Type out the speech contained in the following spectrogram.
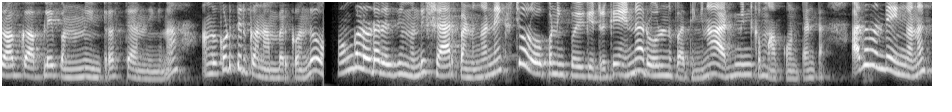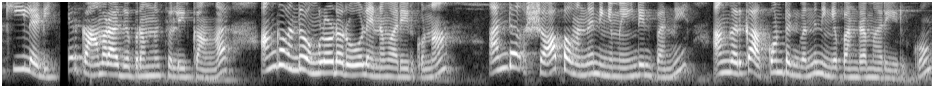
ஜாப்க்கு அப்ளை பண்ணணும்னு இன்ட்ரெஸ்ட்டாக இருந்தீங்கன்னா அங்கே கொடுத்துருக்க நம்பருக்கு வந்து உங்களோட ரெஸ்யூம் வந்து ஷேர் பண்ணுங்கள் நெக்ஸ்ட் ஒரு ஓப்பனிங் போய்கிட்டு இருக்கு. என்ன ரோல்னு பார்த்தீங்கன்னா அட்மின் கம் அக்கௌண்டன்ட் அது வந்து எங்கன்னா கீழடி. பேர் காமராஜபுரம்னு சொல்லியிருக்காங்க. அங்கே வந்து உங்களோட ரோல் என்ன மாதிரி இருக்குன்னா அந்த ஷாப்பை வந்து நீங்கள் மெயின்டைன் பண்ணி அங்கே இருக்க அக்கௌண்டன்ட் வந்து நீங்கள் பண்ணுற மாதிரி இருக்கும்.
